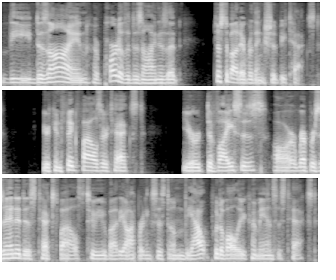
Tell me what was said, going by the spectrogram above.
the design or part of the design is that just about everything should be text. Your config files are text. Your devices are represented as text files to you by the operating system. The output of all your commands is text.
